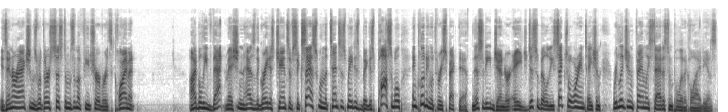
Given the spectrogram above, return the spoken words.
its interactions with Earth systems, and the future of Earth's climate. I believe that mission has the greatest chance of success when the tent is made as big as possible, including with respect to ethnicity, gender, age, disability, sexual orientation, religion, family status, and political ideas.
